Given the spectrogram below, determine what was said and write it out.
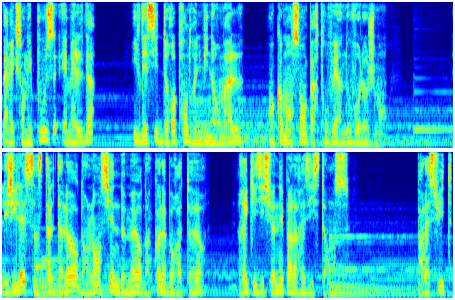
Avec son épouse, Emelda, il décide de reprendre une vie normale, en commençant par trouver un nouveau logement. Les Gilets s'installent alors dans l'ancienne demeure d'un collaborateur, réquisitionné par la résistance. Par la suite,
